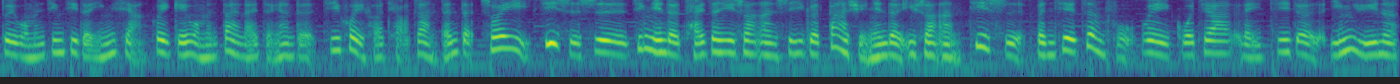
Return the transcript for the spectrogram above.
对我们经济的影响，会给我们带来怎样的机会和挑战等等。所以，即使是今年的财政预算案是一个大选年的预算案，即使本届政府为国家累积的盈余呢，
